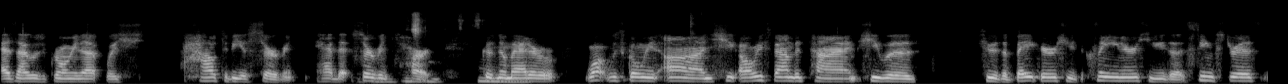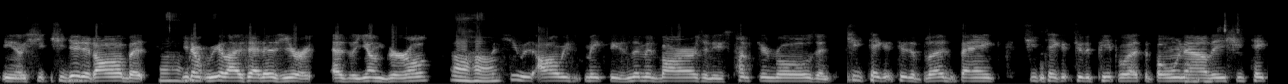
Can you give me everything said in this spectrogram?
as I was growing up was how to be a servant. Had that servant's mm-hmm. heart, because no mm-hmm. matter what was going on, she always found the time. She was she was a baker, she's a cleaner, she's a seamstress. You know, she she did mm-hmm. it all, but uh-huh. you don't realize that as you're as a young girl. Uh-huh. She would always make these lemon bars and these pumpkin rolls, and she'd take it to the blood bank. She'd take it to the people at the bowling mm-hmm. alley. She'd take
